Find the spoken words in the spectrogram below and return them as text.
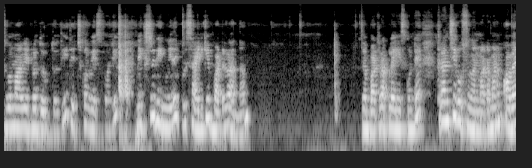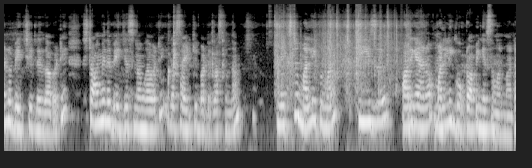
సూపర్ మార్కెట్లో దొరుకుతుంది తెచ్చుకొని వేసుకోండి. నెక్స్ట్ దీని మీద ఇప్పుడు సైడ్కి బటర్ అద్దాం బటర్ అప్లై చేసుకుంటే క్రంచీగా వస్తుంది అనమాట మనం అవెన్లో బేక్ చేయట్లేదు కాబట్టి స్టవ్ మీద బేక్ చేస్తున్నాం కాబట్టి ఇలా సైడ్కి బటర్ రాసుకుందాం. నెక్స్ట్ మళ్ళీ ఇప్పుడు మనం చీజ్ ఆరిగానో మళ్ళీ ఇంకొక టాపింగ్ వేస్తాం అనమాట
